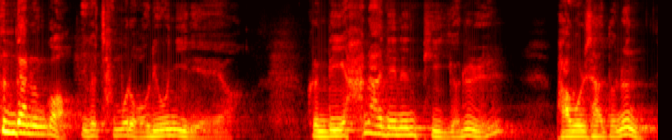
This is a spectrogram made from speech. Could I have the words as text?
된다는 거 이거 참으로 어려운 일이에요. 그런데 이 하나 되는 비결을 바울 사도는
